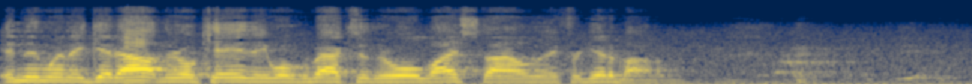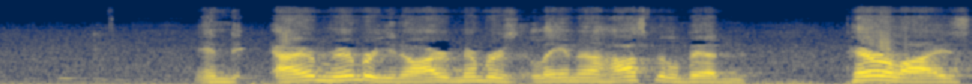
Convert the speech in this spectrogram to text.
and then when they get out and they're okay, they will go back to their old lifestyle and they forget about them. And I remember, you know, I remember laying in a hospital bed and paralyzed.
